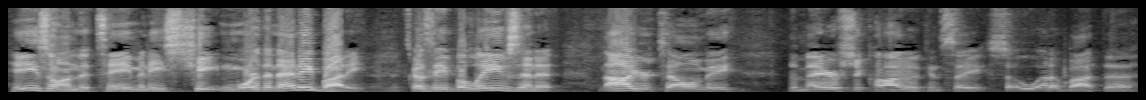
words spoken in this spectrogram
He's on the team, and he's cheating more than anybody because he believes in it. Now you're telling me the mayor of Chicago can say, "So what about the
